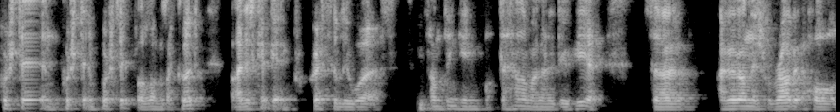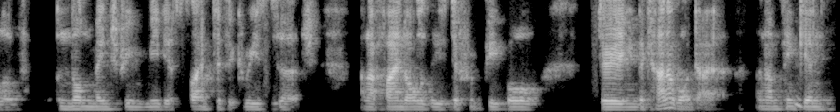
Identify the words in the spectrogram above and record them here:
pushed it and pushed it and pushed it for as long as I could. But I just kept getting progressively worse. So I'm thinking, what the hell am I going to do here? So I go down this rabbit hole of non-mainstream media scientific research, and I find all of these different people doing the carnivore diet, and I'm thinking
